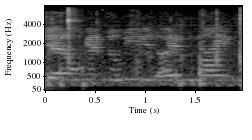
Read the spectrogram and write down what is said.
channel get deleted. I have nine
